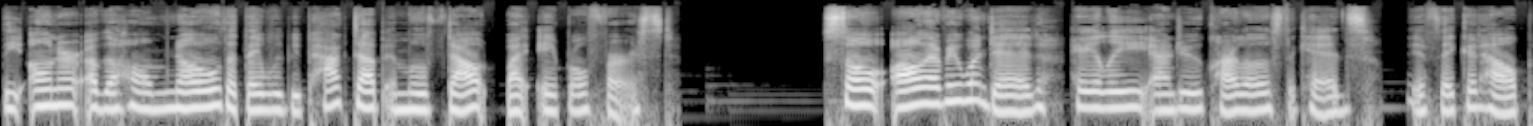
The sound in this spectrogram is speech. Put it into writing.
the owner of the home know that they would be packed up and moved out by April 1st. So, all everyone did Haley, Andrew, Carlos, the kids, if they could help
